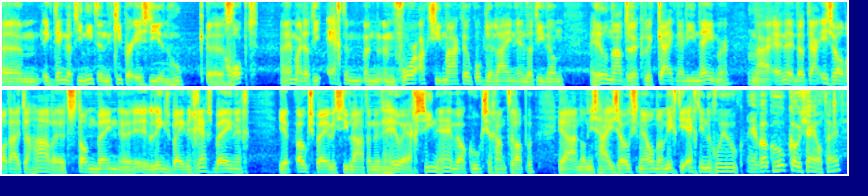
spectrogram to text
Ehm, ik denk dat hij niet een keeper is die een hoek eh, gokt. Hè, maar dat hij echt een, een, een vooractie maakt ook op de lijn. En dat hij dan heel nadrukkelijk kijkt naar die nemer. Naar, en eh, dat, daar is wel wat uit te halen. Het standbeen, eh, linksbenig, rechtsbenig. Je hebt ook spelers die laten het heel erg zien, hè, in welke hoek ze gaan trappen. Ja, en dan is hij zo snel, dan ligt hij echt in de goede hoek. Ja, welke hoek koos jij altijd?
